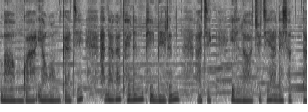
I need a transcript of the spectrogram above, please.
마음과 영혼까지 하나가 되는 비밀은 아직 일러주지 않으셨다.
